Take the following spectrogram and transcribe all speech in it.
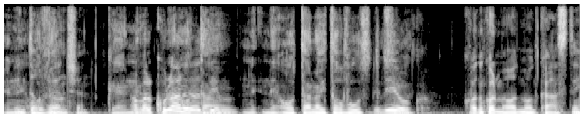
אינטרוונשן. כן. אבל כולנו נאותה- יודעים. נ- נאותה להתערבות? בדיוק. קודם כל מאוד מאוד כעסתי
